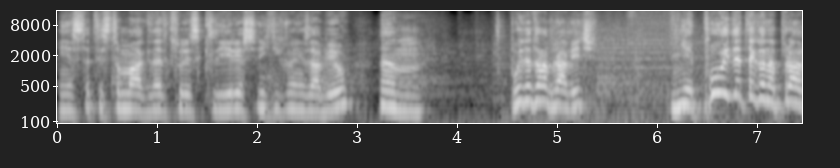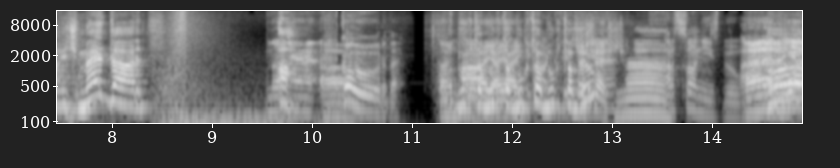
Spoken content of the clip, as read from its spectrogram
I niestety jest to magnet, który jest clear, jeszcze nikt nikogo nie zabił. Hmm. Pójdę to naprawić. Nie pójdę tego naprawić, Medard! No A. nie. Kurde. Bóg to, Bóg to, Bóg to, Bóg to był? Arsonis był. Ale ja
